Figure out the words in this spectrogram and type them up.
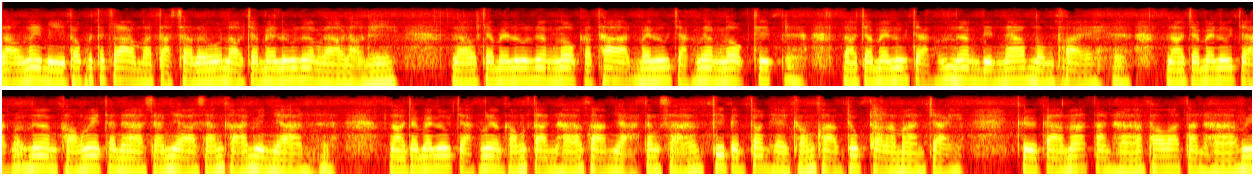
เราไม่มีพระพุทธเจ้ามาตัดสรู้เราจะไม่รู้เรื่องราวเหล่านี้ เราจะไม่รู้เรื่องโลกธาตุไม่รู้จักเรื่องโลกทิพย์เราจะไม่รู้จักเรื่องดินน้ำลมไฟ เราจะไม่รู้จักเรื่องของเวทนาสัญญาสังขารวิญญาณ เราจะไม่รู้จักเรื่องของตัณหาความอยากทั้งสามที่เป็นต้นเหตุของความทุกข์ทรมานใจ คือกามตัณหาภาวะตัณหาวิ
